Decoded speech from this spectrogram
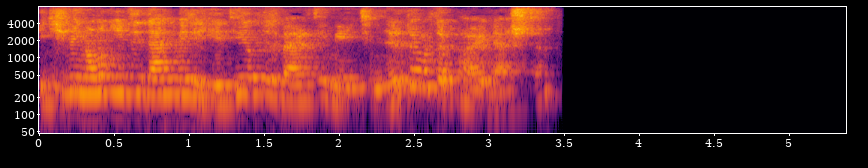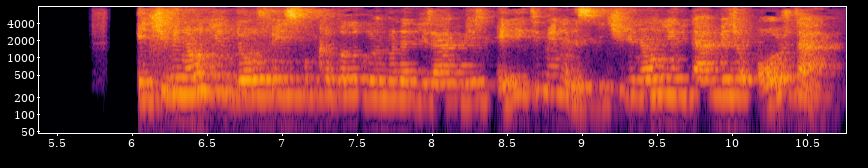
2017'den beri 7 yıldır verdiğim eğitimleri de orada paylaştım. 2017'de o Facebook kapalı grubuna giren bir eğitmenimiz 2017'den beri orada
